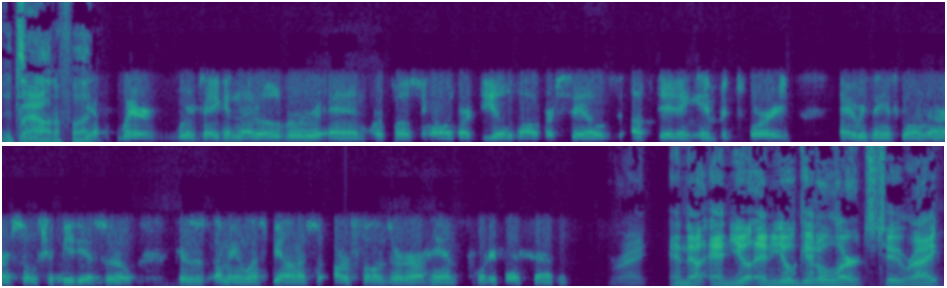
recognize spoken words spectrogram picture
It's a lot of fun. Yep, we're we're taking that over and we're posting all of our deals, all of our sales, updating inventory. Everything is going on our social media. So, because I mean, let's be honest, our phones are in our hands twenty four seven. right? And they'll- and you'll and you'll get alerts too, right?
